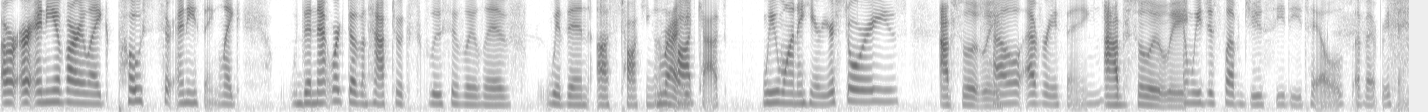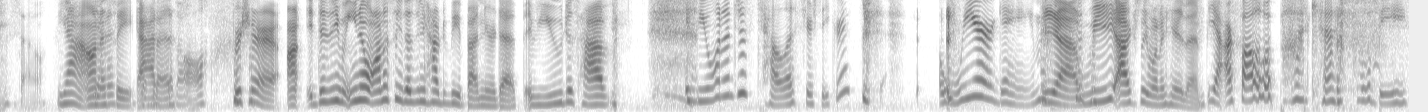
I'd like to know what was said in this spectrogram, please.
or, or any of our like posts or anything. Like the network doesn't have to exclusively live within us talking on Right. the podcast. We want to hear your stories, Absolutely. tell everything. Absolutely. And we just love juicy details of everything. So yeah, give us- honestly, give add us us. it all. For sure. Uh, It doesn't even, you know, honestly, it doesn't even have to be about near death. If you just have, if you want to just tell us your secrets, we are game. yeah, we actually want to hear them. Yeah, our follow up podcast will be.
